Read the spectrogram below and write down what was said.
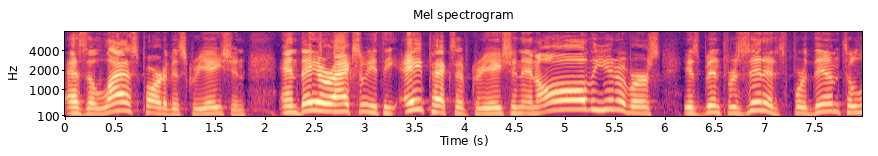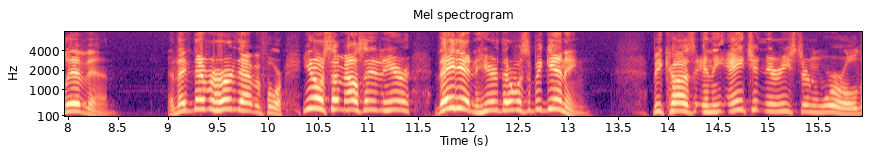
as the last part of His creation, and they are actually at the apex of creation, and all the universe has been presented for them to live in. And they've never heard that before. You know something else they didn't hear? They didn't hear there was a beginning. Because in the ancient Near Eastern world,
